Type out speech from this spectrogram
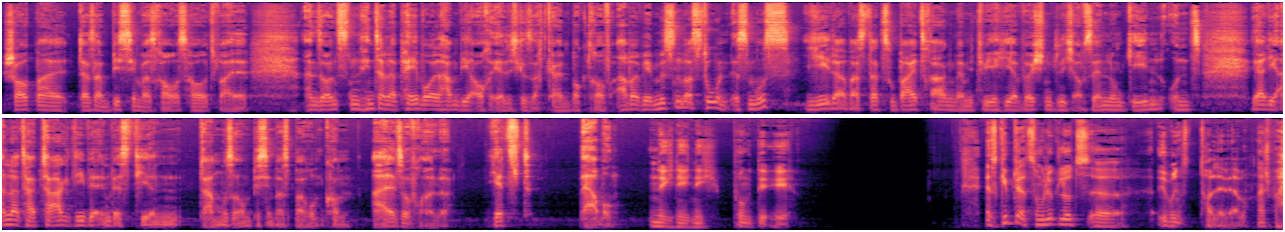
schaut mal, dass er ein bisschen was raushaut, weil ansonsten hinter einer Paywall haben wir auch ehrlich gesagt keinen Bock drauf. Aber wir müssen was tun. Es muss jeder was dazu beitragen, damit wir hier wöchentlich auf Sendung gehen. Und ja, die anderthalb Tage, die wir investieren, da muss auch ein bisschen was bei rumkommen. Also, Freunde, jetzt Werbung. Nicht, nicht, nicht. .de. Es gibt ja zum Glück, Lutz, äh, übrigens tolle Werbung. Nein, Spaß.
